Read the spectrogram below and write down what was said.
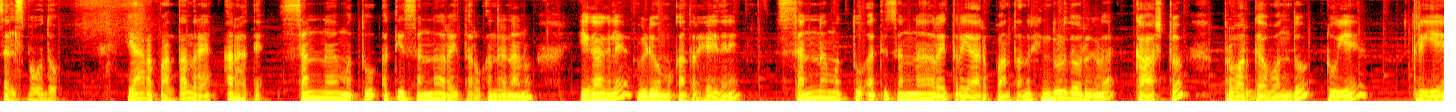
ಸಲ್ಲಿಸಬಹುದು? ಯಾರಪ್ಪ ಅಂತಂದರೆ ಅರ್ಹತೆ. ಸಣ್ಣ ಮತ್ತು ಅತಿ ಸಣ್ಣ ರೈತರು. ಅಂದರೆ ನಾನು ಈಗಾಗಲೇ ವಿಡಿಯೋ ಮುಖಾಂತರ ಹೇಳಿದ್ದೀನಿ. ಸಣ್ಣ ಮತ್ತು ಅತಿ ಸಣ್ಣ ರೈತರು ಯಾರಪ್ಪ ಅಂತಂದರೆ ಹಿಂದುಳಿದ ವರ್ಗಗಳ ಕಾಸ್ಟ್ ಪ್ರವರ್ಗ ಒಂದು two A three A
